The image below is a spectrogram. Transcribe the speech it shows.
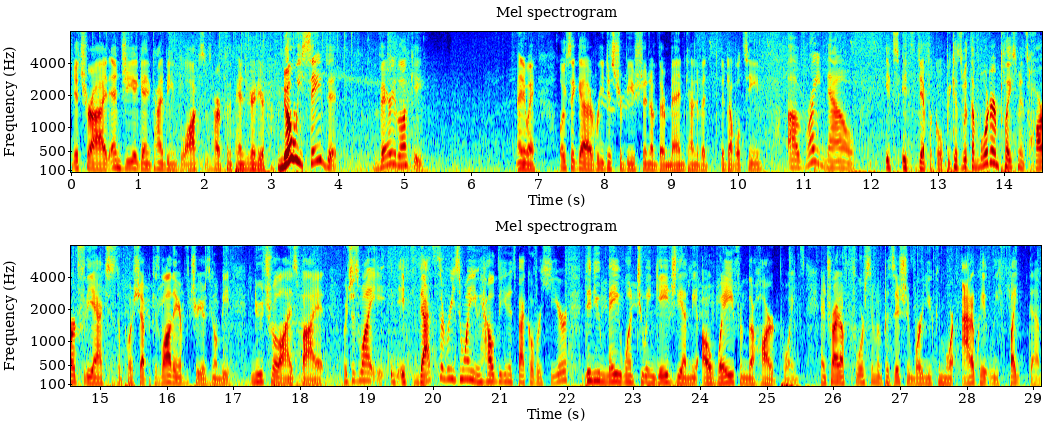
You tried. MG, again, kind of being blocked, so it was hard for the Panzer Grenadier. No, we saved it! Very lucky. Anyway, looks like a redistribution of their men, kind of a, a double team. Uh, right now, it's it's difficult because with the mortar emplacement, it's hard for the Axis to push up because a lot of the infantry is going to be neutralized by it. Which is why, if that's the reason why you held the units back over here, then you may want to engage the enemy away from the hard points and try to force them in a position where you can more adequately fight them.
